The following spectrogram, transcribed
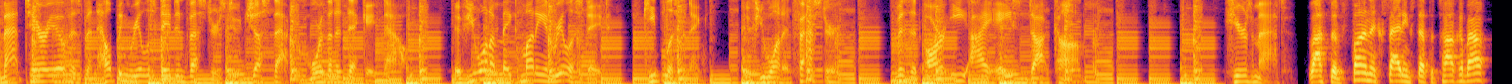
Matt Theriault has been helping real estate investors do just that for more than a decade now. If you want to make money in real estate, keep listening. If you want it faster, visit reiace.com. Here's Matt. Lots of fun, exciting stuff to talk about.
